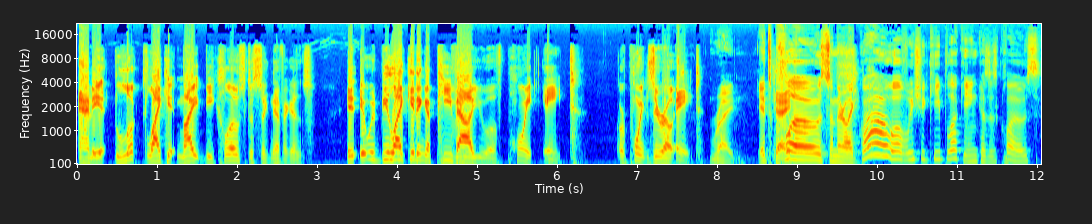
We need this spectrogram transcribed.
and it looked like it might be close to significance. It, it would be like getting a p value of 0.8 or 0.08. Right. It's Okay. close, and they're like, "Wow, well, we should keep looking because it's close."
